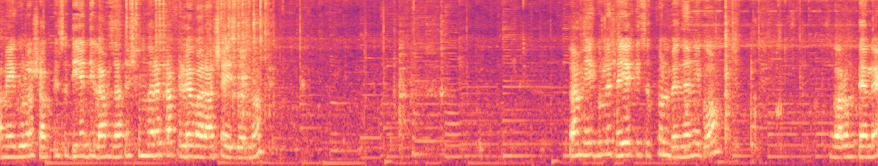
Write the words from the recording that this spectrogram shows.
আমি এগুলো সবকিছু দিয়ে দিলাম, যাতে সুন্দর একটা ফ্লেভার আসে এই জন্য। তো আমি এগুলো দিয়ে কিছুক্ষণ ভেজে নিব গরম তেলে।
